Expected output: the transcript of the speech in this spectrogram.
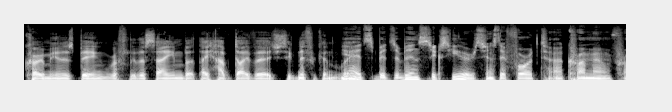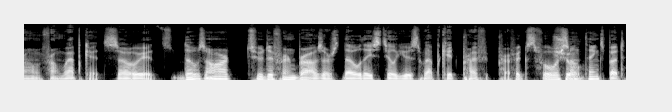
Chromium as being roughly the same, but they have diverged significantly. Yeah, it's, it's been six years since they forked uh, Chromium from, from WebKit. So it's, those are two different browsers, though they still use WebKit pref- prefix for sure. some things, but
